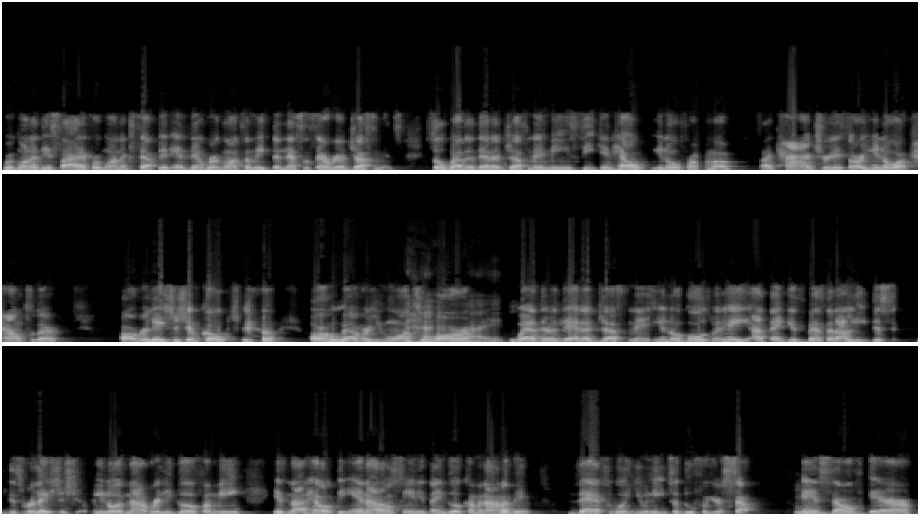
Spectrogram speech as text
We're going to decide if we're going to accept it, and then we're going to make the necessary adjustments. So whether that adjustment means seeking help, you know, from a psychiatrist or, you know, a counselor or relationship coach or whoever you want to, or right. whether that adjustment, you know, goes with, hey, I think it's best that I leave this this relationship. You know, it's not really good for me, it's not healthy, and I don't see anything good coming out of it. That's what you need to do for yourself. Mm-hmm. And self-care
